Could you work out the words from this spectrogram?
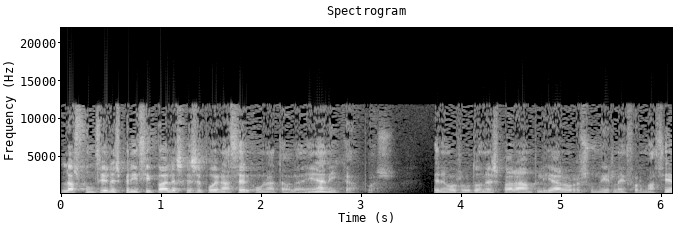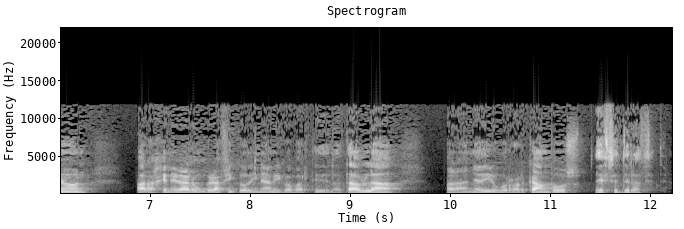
las funciones principales que se pueden hacer con una tabla dinámica. Pues tenemos botones para ampliar o resumir la información, para generar un gráfico dinámico a partir de la tabla, para añadir o borrar campos, etcétera, etcétera.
